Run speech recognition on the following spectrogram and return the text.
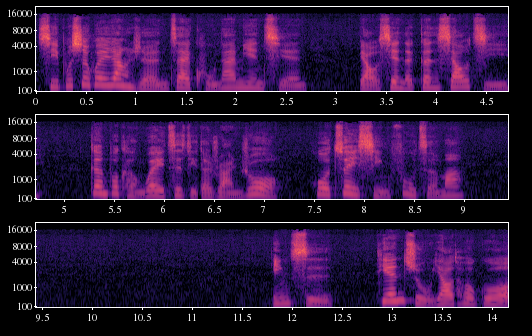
岂不是会让人在苦难面前表现得更消极，更不肯为自己的软弱或罪行负责吗？因此，天主要透过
